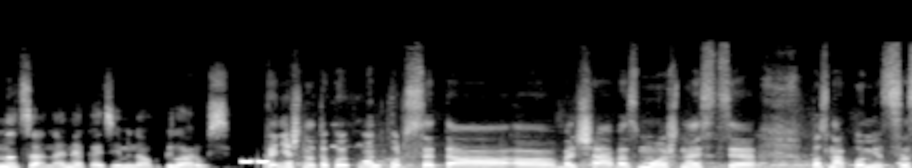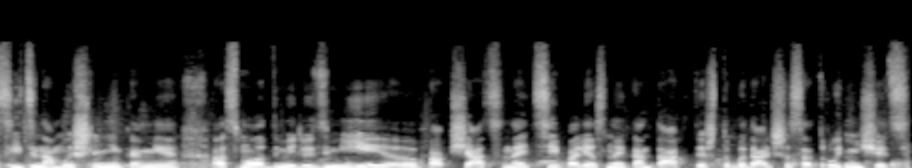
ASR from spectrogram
Национальной академии наук Беларуси. Конечно, такой конкурс – это э, большая возможность э, познакомиться с единомышленниками, э, с молодыми людьми, пообщаться, найти полезные контакты, чтобы дальше сотрудничать,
